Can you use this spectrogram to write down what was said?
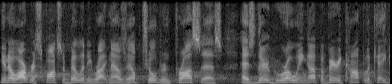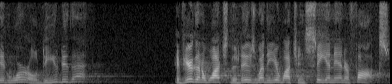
You know, our responsibility right now is to help children process as they're growing up a very complicated world. Do you do that? If you're going to watch the news, whether you're watching CNN or Fox,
